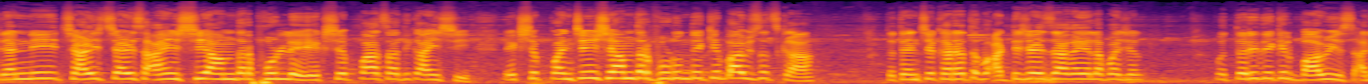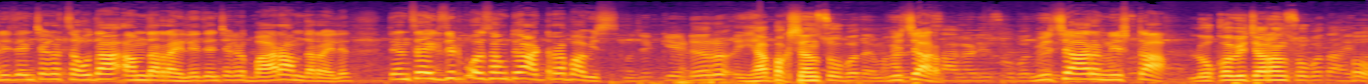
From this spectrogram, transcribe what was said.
त्यांनी चाळीस चाळीस ऐंशी आमदार फोडले एकशे पाच अधिक ऐंशी एकशे पंच्याऐंशी आमदार फोडून देखील बावीसच का? तर त्यांचे खरं तर अठ्ठेचाळीस जागा यायला पाहिजे पण तरी देखील बावीस आणि ज्यांच्याकडे चौदा आमदार राहिले ज्यांच्याकडे बारा आमदार राहिलेत त्यांचा एक्झिट पोल सांगतोय अठरा बावीस. म्हणजे केडर ह्या पक्षांसोबत आहे विचार. विचार निष्ठा. लोकविचारांसोबत आहे हो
